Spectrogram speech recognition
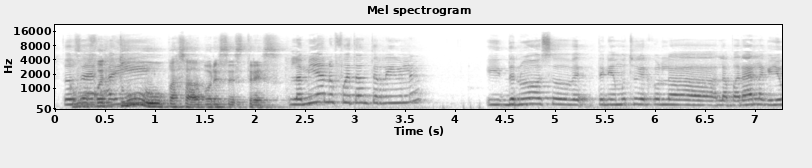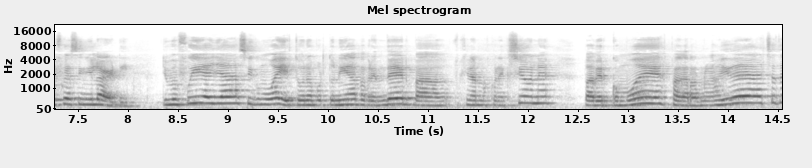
Entonces, ¿Cómo fue ahí, tu pasada por ese estrés? La mía no fue tan terrible y de nuevo eso tenía mucho que ver con la, la parada en la que yo fui a Singularity. Yo me fui allá así como, hey, esto es una oportunidad para aprender, para generar más conexiones, para ver cómo es, para agarrar nuevas ideas, etc.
